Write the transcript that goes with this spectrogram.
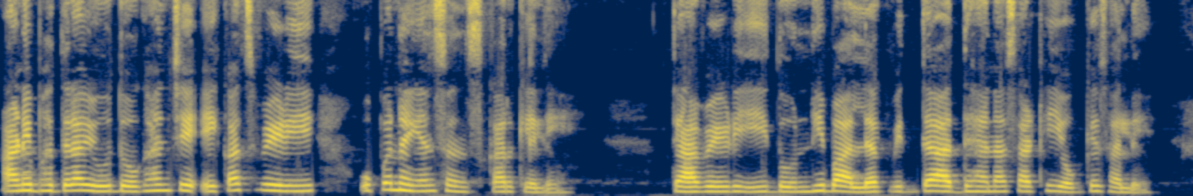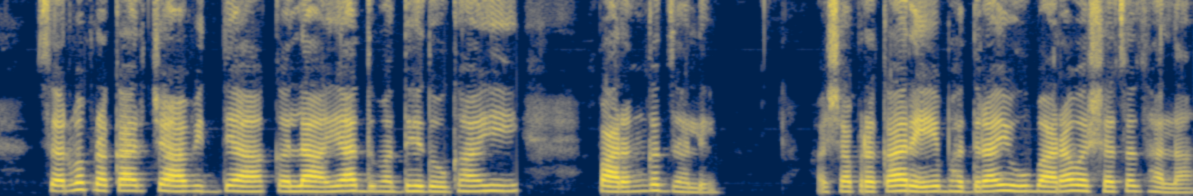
आणि भद्रायू दोघांचे एकाच वेळी उपनयन संस्कार केले. त्यावेळी दोन्ही बालक विद्या अध्ययनासाठी योग्य झाले. सर्व प्रकारच्या विद्या कला यामध्ये दोघाही पारंगत झाले. अशा प्रकारे भद्रायू बारा वर्षाचा झाला.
